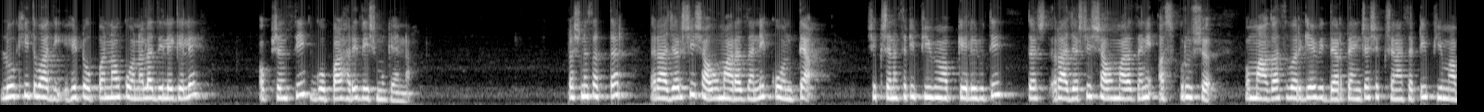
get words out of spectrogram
लोकहितवादी हे टोपण नाव कोणाला दिले गेले? ऑप्शन सी गोपाळ हरी देशमुख यांना. प्रश्न सत्तर राजर्षी शाहू महाराजांनी कोणत्या शिक्षणासाठी फी माफ केलेली होती. तर राजर्षी शाहू महाराजांनी अस्पृश्य व मागासवर्गीय विद्यार्थ्यांच्या शिक्षणासाठी फी माफ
